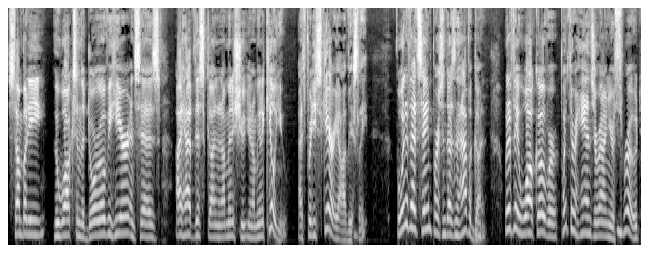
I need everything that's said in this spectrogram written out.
Somebody who walks in the door over here and says, I have this gun and I'm going to shoot you and I'm going to kill you. That's pretty scary, obviously. But what if that same person doesn't have a gun? What if they walk over, put their hands around your throat,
